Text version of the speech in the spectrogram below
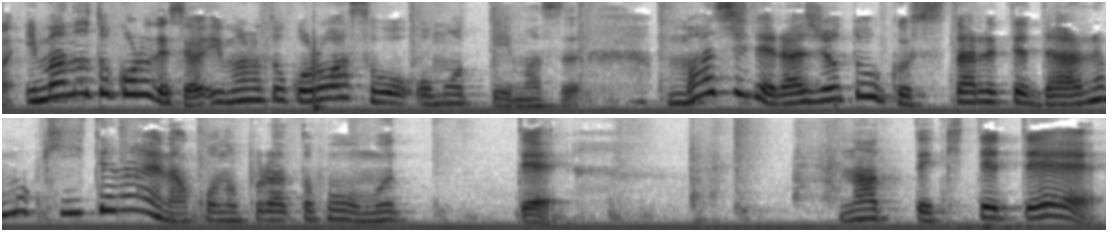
まあ、今のところですよ。今のところはそう思っています。マジでラジオトーク廃れて誰も聞いてないな、このプラットフォームってなってきてて、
